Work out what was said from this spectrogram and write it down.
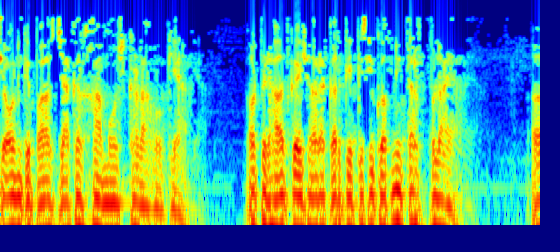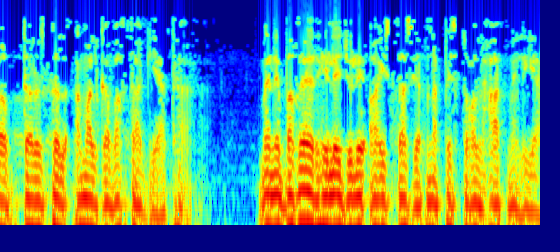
جان کے پاس جا کر خاموش کھڑا ہو گیا اور پھر ہاتھ کا اشارہ کر کے کسی کو اپنی طرف بلایا۔ اب دراصل عمل کا وقت آ گیا تھا۔ میں نے بغیر ہلے جلے آہستہ سے اپنا پستول ہاتھ میں لیا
